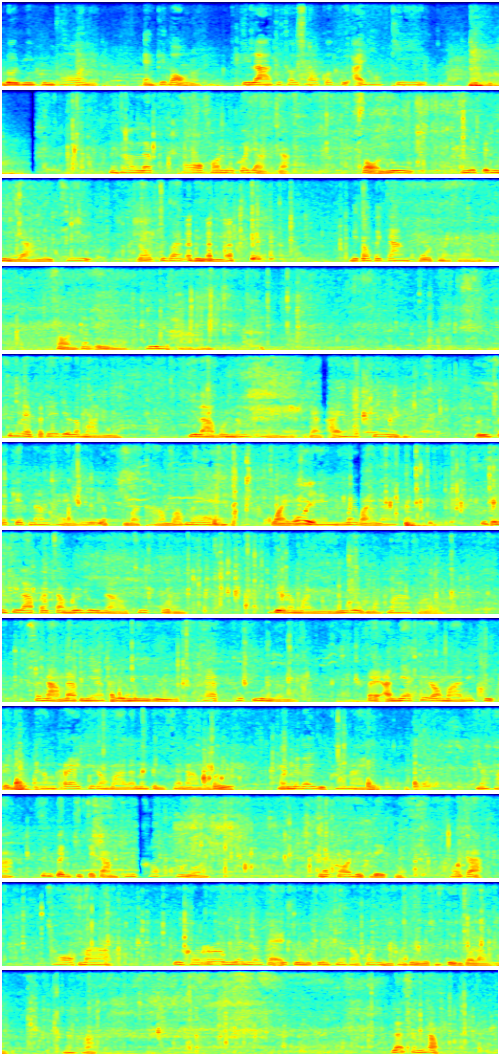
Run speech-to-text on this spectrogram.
โดยมีคุณพ่อเนี่ย อย่างที่บอกนะกีฬาที่เขาชอบก็คือไอซ์ฮอกกี้นะคะและพ่อเขาเนี่ยก็อยากจะสอนลูก อันนี้เป็นหนึ่งอย่างเลยที่เราคิดว่าดี ไม่ต้องไปจ้างโค้ชมาสอนสอนกันเองพื้นฐาน ซึ่งในประเทศเยอรมันเนี่ยกีฬาบนน้ำแข็งเนี่ยอย่างไอซ์ฮอกกี้หรือสเก็ตน้ำแข็งอย่ามาถามว่าแม่ ไหวไหมอุ้ยแม่ไม่ไหวนะ คือเป็นกีฬาประจำฤดูหนาวที่คนเยอรมันเนี่ยนิยมมากๆเลย สนามแบบเนี้ยคือมีอยู่แทบทุกเมือง แต่อันเนี้ยที่เรามาเนี่ยคือเป็นครั้งแรกที่เรามาแล้วมันเป็นสนามเปิด มันไม่ได้อยู่ข้างในนะคะ ซึ่งเป็นกิจกรรมที่ครอบครัว และก็เด็กๆเนี่ยเขาจะชอบมาก คือเขาเริ่มเล่นตั้งแต่ไอ้ตัวเล็กๆเนี่ยเราก็เห็นเขาเดินเขาเก่งกว่าเราอีกนะคะ และสำหรับ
